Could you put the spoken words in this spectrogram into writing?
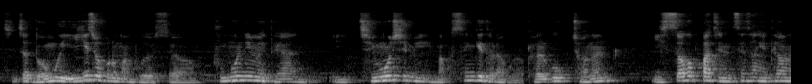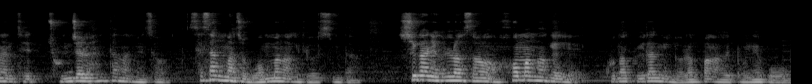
진짜 너무 이기적으로만 보였어요 부모님에 대한 이 증오심이 막 생기더라고요 결국 저는 이 썩어빠진 세상에 태어난 제 존재를 한탄하면서 세상마저 원망하게 되었습니다. 시간이 흘러서 허망하게 고등학교 1학년 여름방학을 보내고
